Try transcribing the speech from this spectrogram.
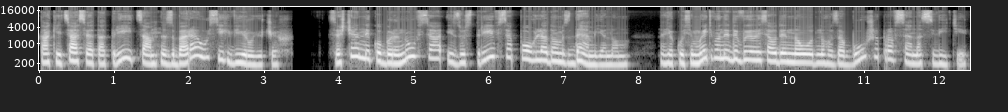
так і ця свята трійця збере усіх віруючих. Священник обернувся і зустрівся поглядом з Дем'яном. На якусь мить вони дивилися один на одного, забувши про все на світі.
